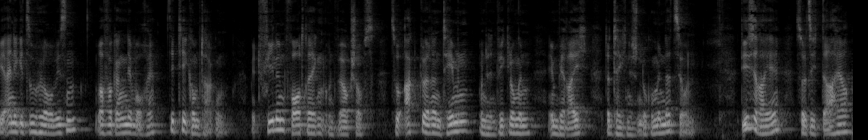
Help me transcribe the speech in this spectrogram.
Wie einige Zuhörer wissen, war vergangene Woche die TECOM-Tagung mit vielen Vorträgen und Workshops zu aktuellen Themen und Entwicklungen im Bereich der technischen Dokumentation. Diese Reihe soll sich daher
